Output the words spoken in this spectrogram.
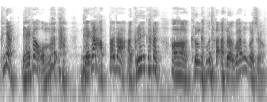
그냥 내가 엄마다, 내가 아빠다. 아, 그러니까는 아 그런가 보다라고 하는 거죠.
